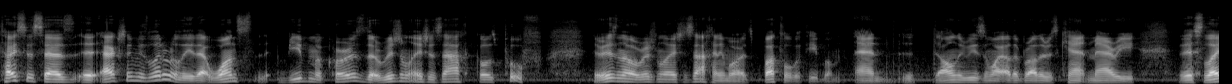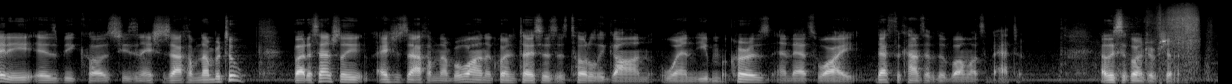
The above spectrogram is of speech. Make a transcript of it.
Taisa says it actually means literally that once Bibim occurs, the original Eshesach goes poof. There is no original Eshesach anymore. It's buttle with Yibum. And the, only reason why other brothers can't marry this lady is because she's an Eshesach of number two. But essentially, Eshesach of number one, according to Taisus, is totally gone when Yibum occurs, and that's why that's the concept of Ba'amatz Bahater. At least according to Rav.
